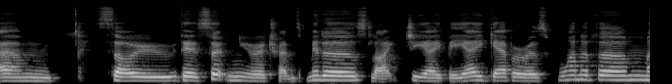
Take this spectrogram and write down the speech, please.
Um, so there's certain neurotransmitters like GABA, GABA is one of them,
